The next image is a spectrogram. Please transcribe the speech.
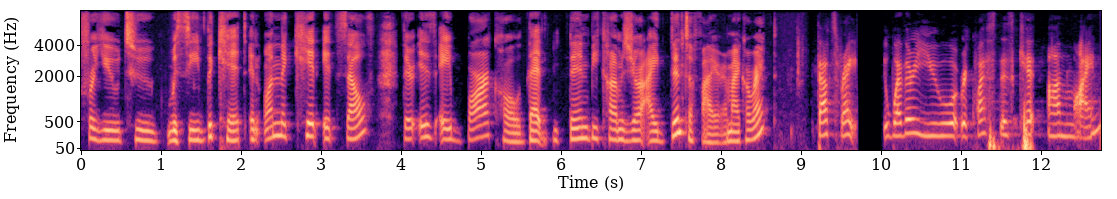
for you to receive the kit. And on the kit itself, there is a barcode that then becomes your identifier. Am I correct? That's right whether you request this kit online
